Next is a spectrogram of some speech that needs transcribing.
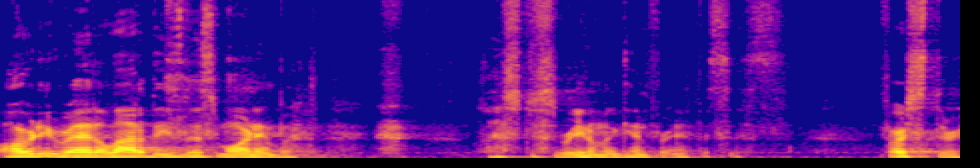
already read a lot of these this morning, but let's just read them again for emphasis. Verse 3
